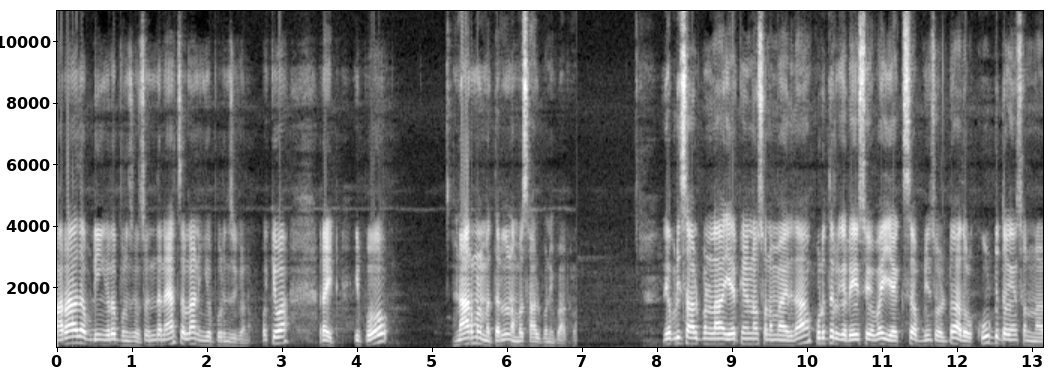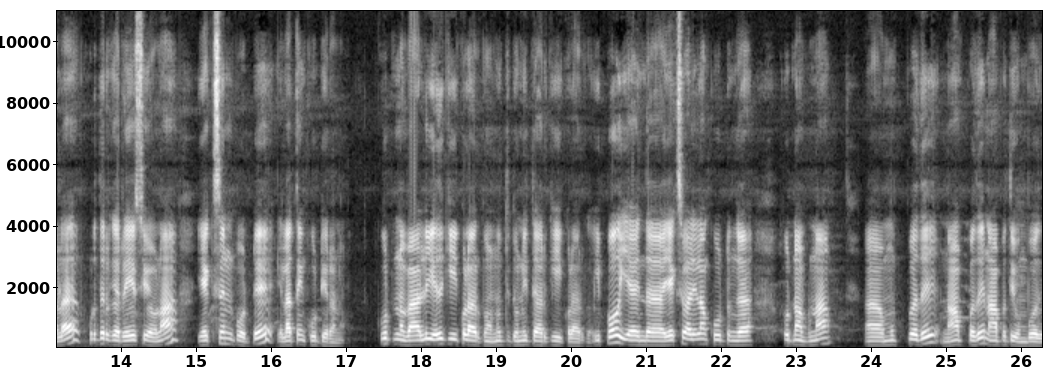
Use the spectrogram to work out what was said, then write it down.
வராது அப்படிங்கிறத புரிஞ்சுக்கணும். ஸோ இந்த நேச்சர்லாம் நீங்கள் புரிஞ்சுக்கணும். ஓகேவா ரைட் இப்போது நார்மல் மெத்தடில் நம்ம சால்வ் பண்ணி பார்க்கலாம். இது எப்படி சால்வ் பண்ணலாம்? ஏற்கனவே நான் சொன்ன மாதிரி தான் கொடுத்துருக்க ரேஷியோவை எக்ஸ் அப்படின்னு சொல்லிட்டு அதோட கூட்டுத்தொகைன்னு சொன்னனால கொடுத்துருக்க ரேஷியோலாம் எக்ஸ்ன்னு போட்டு எல்லாத்தையும் கூட்டிடணும். கூட்டின வேல்யூ எதுக்கு ஈக்குவலாக இருக்கும்? நூற்றி தொண்ணூற்றாறுக்கு ஈக்குவலாக இருக்கும். இப்போது இந்த எக்ஸ் வேல்யூலாம் கூட்டுங்க. கூட்டினோம் அப்படின்னா முப்பது நாற்பது நாற்பத்தி ஒம்பது.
